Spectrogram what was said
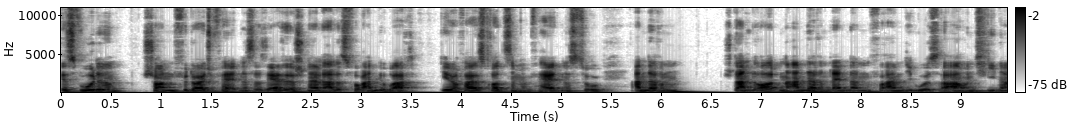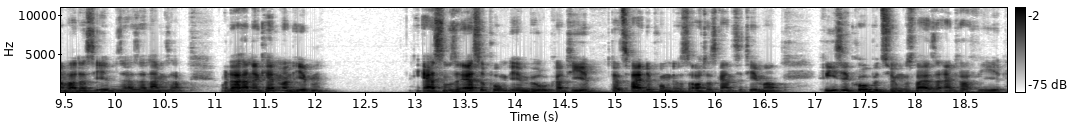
es wurde schon für deutsche Verhältnisse sehr, sehr schnell alles vorangebracht. Jedoch war es trotzdem im Verhältnis zu anderen Standorten, anderen Ländern, vor allem die USA und China, war das eben sehr, sehr langsam. Und daran erkennt man eben, erstens der erste Punkt eben Bürokratie. Der zweite Punkt ist auch das ganze Thema Risiko, beziehungsweise einfach wie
